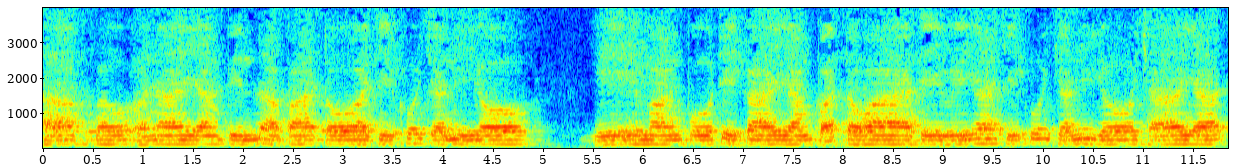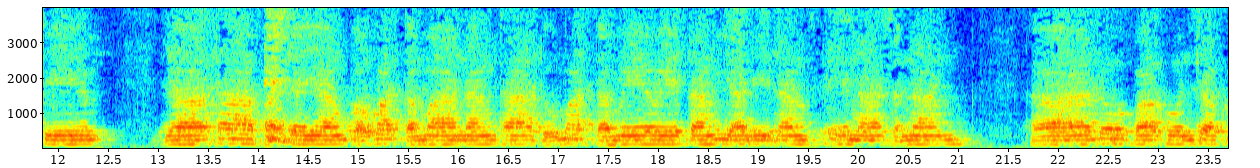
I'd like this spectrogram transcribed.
สัพโพ ปะนายังปิณฑะปาโต อะชิคุจฉะนีโยอิมังปูติกายังปัตวา อะติวิยะ ชิคุจฉะนีโยชายะติ ยะถาปัจจะยัง ปะวัตตะมานังธาตุมัตตะเมเวตังยะทิทังเสนาสะนัง ตะตุปะพุญจโก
